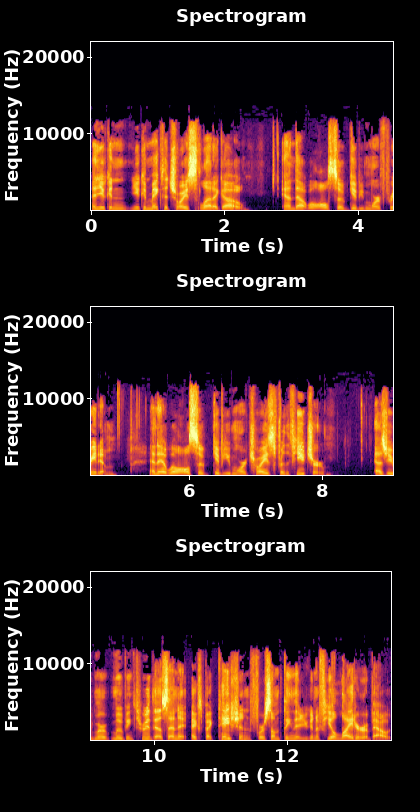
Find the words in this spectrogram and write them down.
and you can you can make the choice to let it go, and that will also give you more freedom, and it will also give you more choice for the future as you're moving through this, and expectation for something that you're going to feel lighter about.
